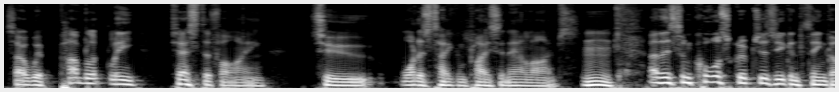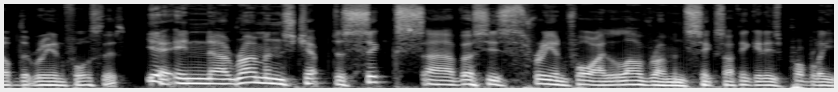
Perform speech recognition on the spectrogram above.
So we're publicly testifying to what has taken place in our lives. Mm. Are there some core scriptures you can think of that reinforce this? Yeah, in uh, Romans chapter 6, uh, verses 3 and 4, I love Romans 6. I think it is probably.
